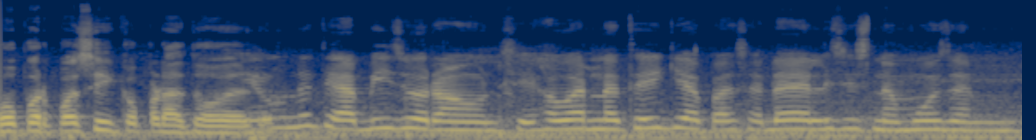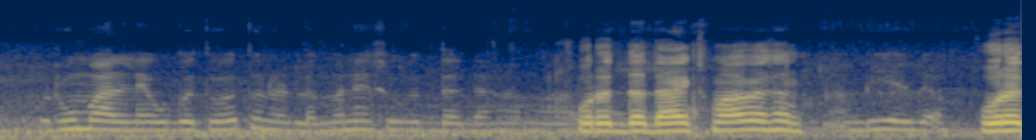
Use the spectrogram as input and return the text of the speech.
બપોર પછી કપડાં ધોવે. એવું નથી. આ બીજો રાઉન્ડ છે. સવારના થઈ ગયા પાછા ડાયાલિસિસ ના મોજા રૂમાલ ને એવું બધું હતું ને એટલે મને સુરત દાદા સુરત દાદા આંખમાં આવે છે ને? સુરજ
